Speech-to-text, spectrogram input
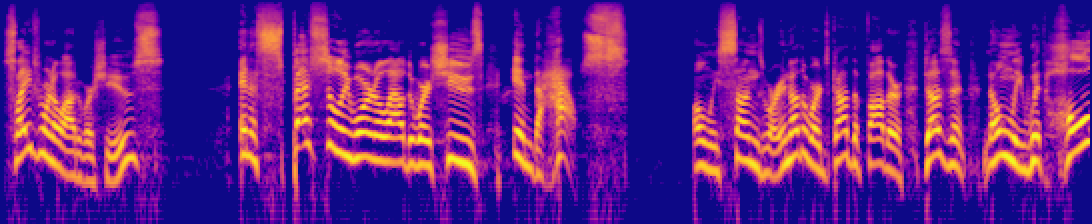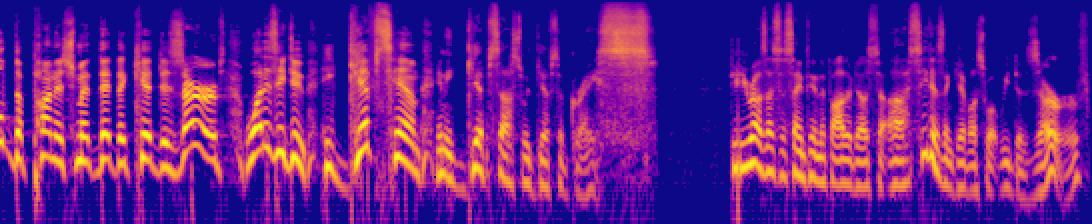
Slaves weren't allowed to wear shoes, and especially weren't allowed to wear shoes in the house only sons were. In other words, God the Father doesn't only withhold the punishment that the kid deserves, what does He do? He gifts him and He gifts us with gifts of grace. Do you realize that's the same thing the Father does to us? He doesn't give us what we deserve.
